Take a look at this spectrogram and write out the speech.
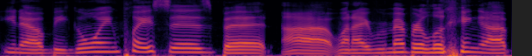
you know, be going places. But uh, when I remember looking up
